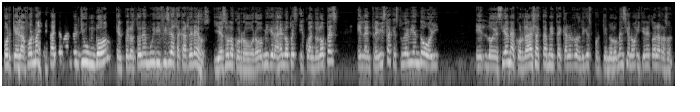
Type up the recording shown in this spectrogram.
porque la forma que está llevando el Jumbo, el pelotón es muy difícil de atacar de lejos, y eso lo corroboró Miguel Ángel López, y cuando López, en la entrevista que estuve viendo hoy, él lo decía, me acordaba exactamente de Carlos Rodríguez porque no lo mencionó y tiene toda la razón.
